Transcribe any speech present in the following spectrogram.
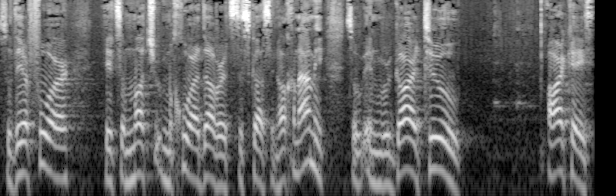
so therefore it's a much mechur adavar. It's discussing hachanami. So in regard to our case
